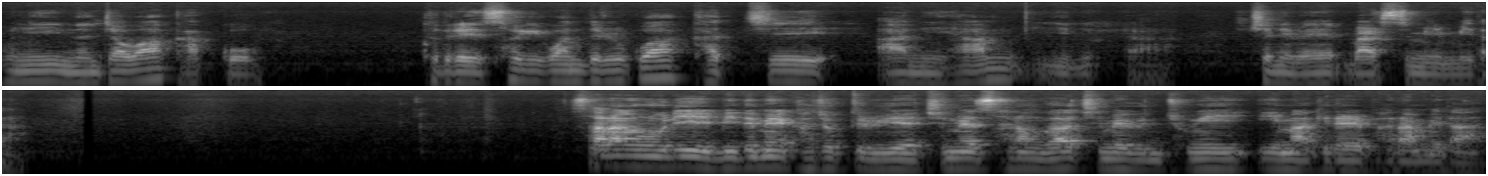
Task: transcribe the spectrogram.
혼이 있는 자와 같고 그들의 서기관들과 같지 아니함이니라. 주님의 말씀입니다. 사랑하는 우리 믿음의 가족들 위해 주님의 사랑과 주님의 은총이 임하기를 바랍니다.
